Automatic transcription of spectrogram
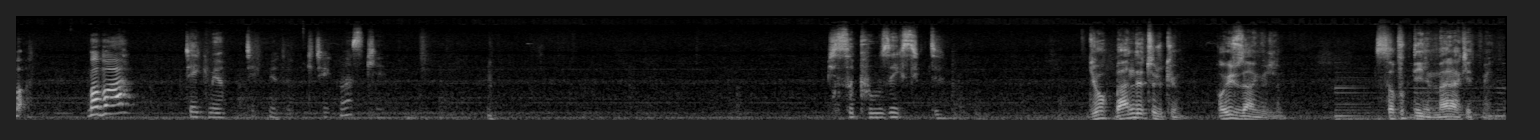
ba- baba çekmiyor. Çekmiyor tabii ki çekmez ki. Bir sapığımız eksikti. Yok ben de Türk'üm. O yüzden güldüm. Sapık değilim merak etmeyin.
